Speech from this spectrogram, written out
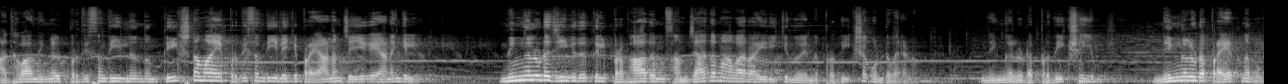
അഥവാ നിങ്ങൾ പ്രതിസന്ധിയിൽ നിന്നും തീക്ഷ്ണമായ പ്രതിസന്ധിയിലേക്ക് പ്രയാണം ചെയ്യുകയാണെങ്കിൽ നിങ്ങളുടെ ജീവിതത്തിൽ പ്രഭാതം സംജാതമാവാറായിരിക്കുന്നു എന്ന് പ്രതീക്ഷ കൊണ്ടുവരണം. നിങ്ങളുടെ പ്രതീക്ഷയും നിങ്ങളുടെ പ്രയത്നവും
